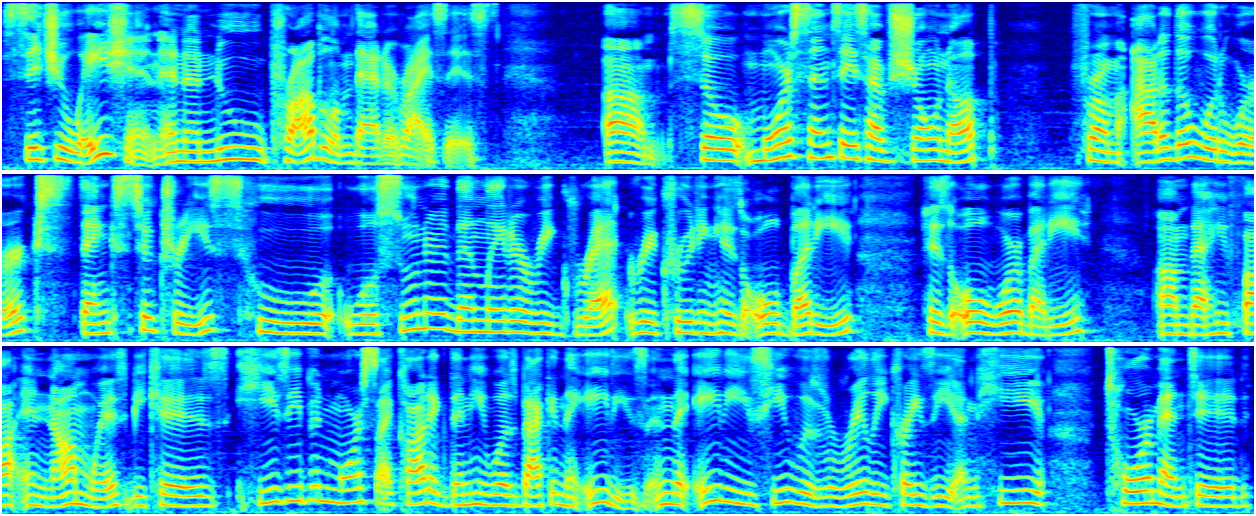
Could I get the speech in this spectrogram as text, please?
situation and a new problem that arises. Um, so more senseis have shown up from out of the woodworks thanks to Kreese, who will sooner than later regret recruiting his old buddy, his old war buddy, um, that he fought in Nam with because he's even more psychotic than he was back in the 80s. In the 80s, he was really crazy and he tormented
